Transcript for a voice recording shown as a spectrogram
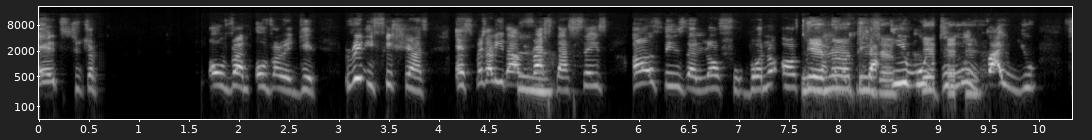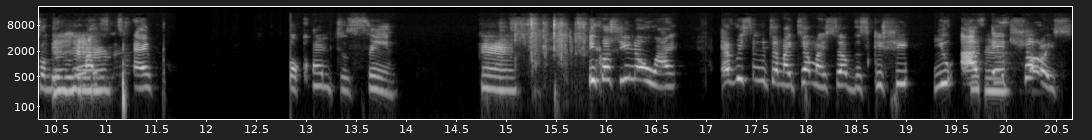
8 to chapter over and over again. Read Ephesians, especially that Mhm. verse that says, All things are lawful, but not all things Yeah, beneficial. things are- He will yeah. deliver you from a Mhm. lifetime come to sin. Hmm. Because you know why? Every single time I tell myself this, Kishi, you have a Mhm. choice.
